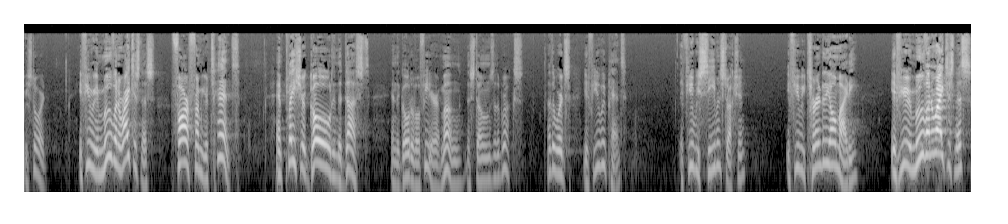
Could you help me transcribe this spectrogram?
restored. If you remove unrighteousness far from your tent and place your gold in the dust and the gold of Ophir among the stones of the brooks. In other words, if you repent, if you receive instruction, if you return to the Almighty, if you remove unrighteousness,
